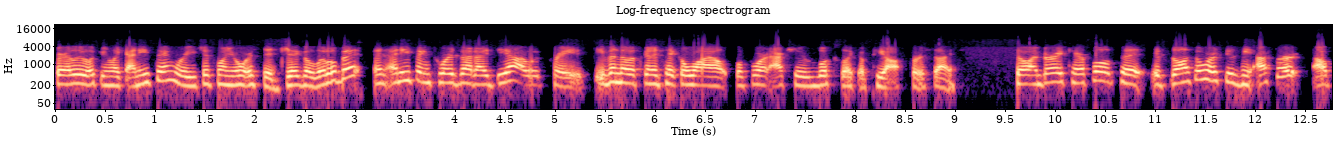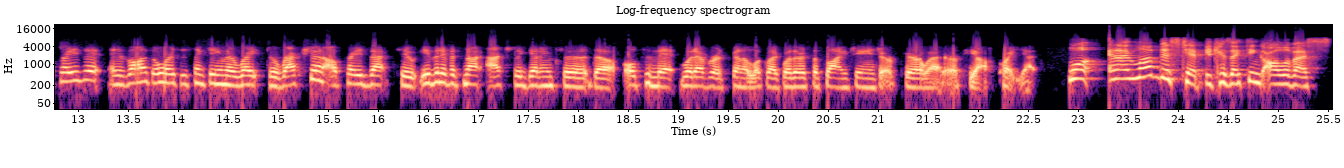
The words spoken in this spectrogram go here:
barely looking like anything where you just want your horse to jig a little bit. And anything towards that idea, I would praise, even though it's going to take a while before it actually looks like a piaffe per se. So I'm very careful to, if as long as the horse gives me effort, I'll praise it. And as long as the horse is thinking in the right direction, I'll praise that too, even if it's not actually getting to the ultimate, whatever it's going to look like, whether it's a flying change or a pirouette or a piaffe quite yet. Well, and I love this tip because I think all of us,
